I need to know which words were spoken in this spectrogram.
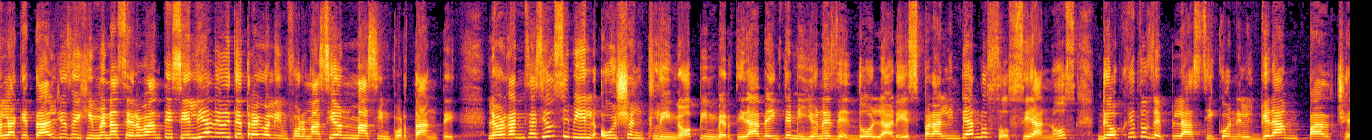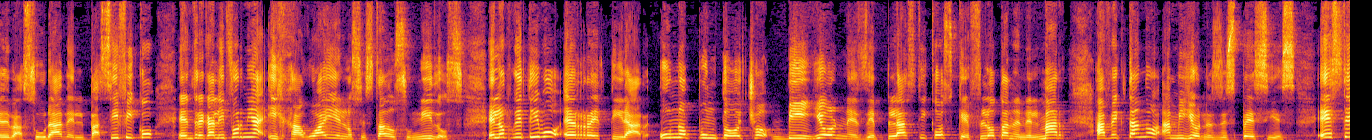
Hola, ¿qué tal? Yo soy Jimena Cervantes y el día de hoy te traigo la información más importante. La organización civil Ocean Cleanup invertirá 20 millones de dólares para limpiar los océanos de objetos de plástico en el gran parche de basura del Pacífico entre California y Hawái en los Estados Unidos. El objetivo es retirar 1.8 billones de plásticos que flotan en el mar, afectando a millones de especies. Este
